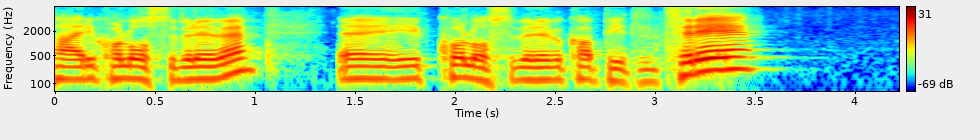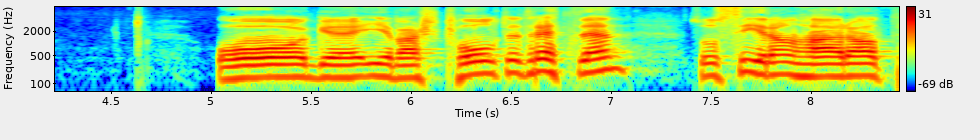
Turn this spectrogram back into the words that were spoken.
her i Kolossebrevet, eh, i Kolossebrevet kapittel 3 og eh, i vers 12-13 så sier han her at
